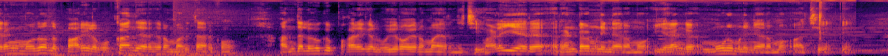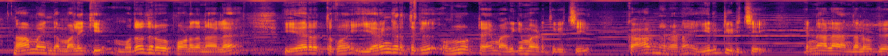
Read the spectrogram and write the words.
இறங்கும் போதும் அந்த பாறையில் உட்காந்து இறங்குற மாதிரி தான் இருக்கும். அந்தளவுக்கு பாறைகள் உயர உயரமாக இருந்துச்சு. மலை ஏற ரெண்டரை மணி நேரமோ இறங்க மூணு மணி நேரமோ ஆச்சு. நாம் இந்த மலைக்கு முத தடவை போனதுனால ஏறுறதுக்கும் இறங்குறதுக்கு இன்னும் டைம் அதிகமாக எடுத்துக்கிச்சு. காரணம் என்னென்னா இருட்டிடுச்சு. என்னால் அந்தளவுக்கு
